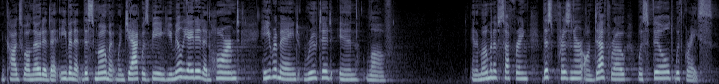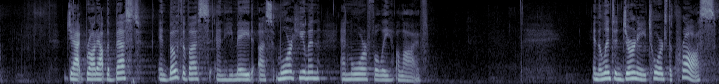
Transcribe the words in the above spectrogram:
And Cogswell noted that even at this moment, when Jack was being humiliated and harmed, he remained rooted in love. In a moment of suffering, this prisoner on death row was filled with grace. Jack brought out the best in both of us, and he made us more human and more fully alive. In the Lenten journey towards the cross,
